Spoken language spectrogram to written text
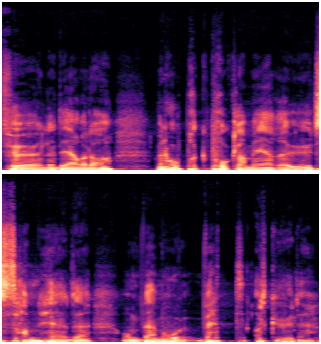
føler der og da, men hun proklamerer ut sannheten om hvem hun vet at Gud er.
